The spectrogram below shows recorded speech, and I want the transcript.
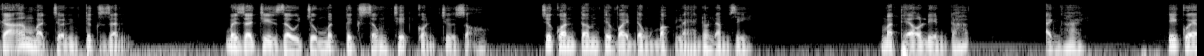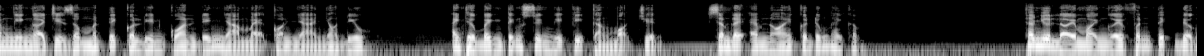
Gã mặt trần tức giận. Bây giờ chị dâu chú mất tích sống chết còn chưa rõ, Chưa quan tâm tới vài đồng bạc lẻ đó làm gì? Mặt thẹo liền đáp, Anh hai, Ý của em nghi ngờ chị dâu mất tích có liên quan đến nhà mẹ con nhà nho điêu. Anh thử bình tĩnh suy nghĩ kỹ càng mọi chuyện, Xem lời em nói có đúng hay không. Theo như lời mọi người phân tích được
